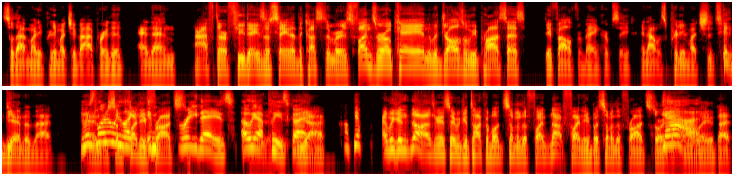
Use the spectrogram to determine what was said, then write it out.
So that money pretty much evaporated. And then after a few days of saying that the customers' funds were okay and the withdrawals will be processed, they filed for bankruptcy. And that was pretty much the end of that. It was and literally like in frauds. three days. Oh yeah, please go ahead. Yeah. Oh, yep. And we can no, I was gonna say we could talk about some of the fun, not funny, but some of the fraud stories yeah. that with that.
